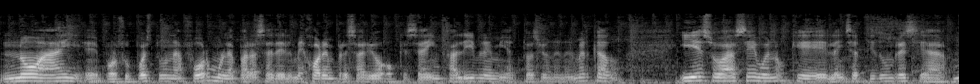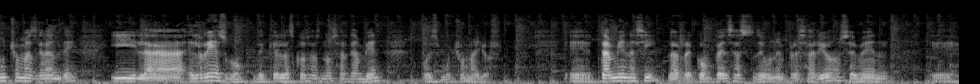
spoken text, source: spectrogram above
no hay, eh, por supuesto, una fórmula para ser el mejor empresario o que sea infalible mi actuación en el mercado. Y eso hace, bueno, que la incertidumbre sea mucho más grande y la, el riesgo de que las cosas no salgan bien, pues mucho mayor. Eh, también así, las recompensas de un empresario se ven, eh,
